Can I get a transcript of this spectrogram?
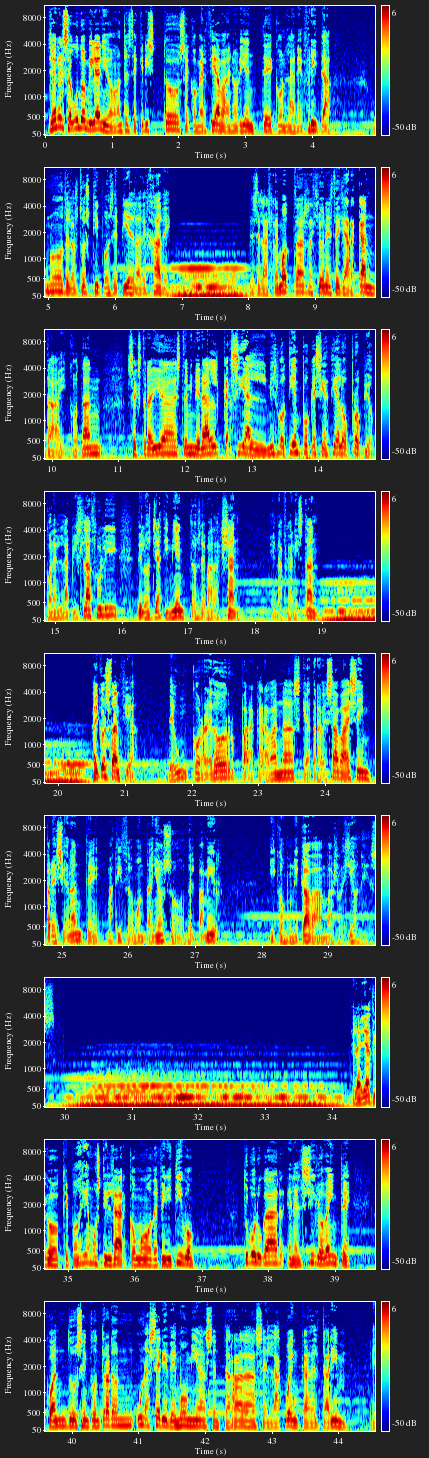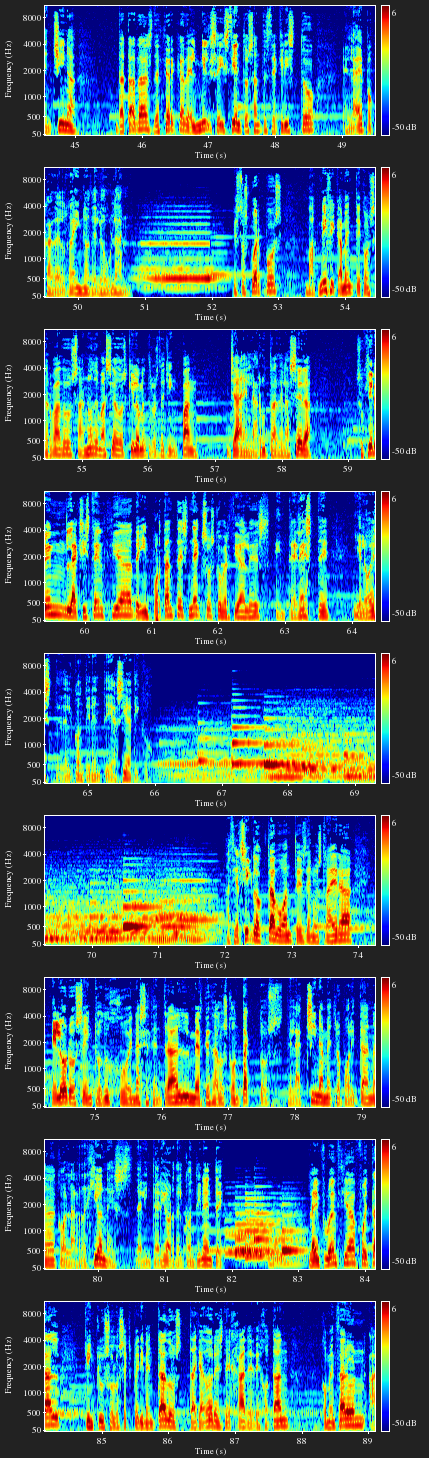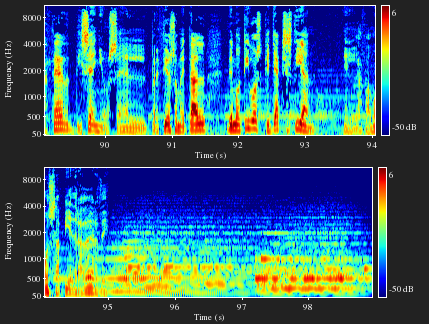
Ya en el segundo milenio antes de Cristo se comerciaba en Oriente con la nefrita, uno de los dos tipos de piedra de jade. Desde las remotas regiones de Yarkanda y Khotan se extraía este mineral casi al mismo tiempo que se hacía lo propio con el lapislázuli de los yacimientos de Badakhshan, en Afganistán. Hay constancia de un corredor para caravanas que atravesaba ese impresionante macizo montañoso del Pamir y comunicaba ambas regiones. El hallazgo, que podríamos tildar como definitivo, tuvo lugar en el siglo XX, cuando se encontraron una serie de momias enterradas en la cuenca del Tarim, en China, datadas de cerca del 1600 a.C., en la época del reino de Loulan. Estos cuerpos, magníficamente conservados a no demasiados kilómetros de Jingpang, ya en la ruta de la seda, sugieren la existencia de importantes nexos comerciales entre el este y el oeste del continente asiático. Hacia el siglo VIII antes de nuestra era, el oro se introdujo en Asia Central merced a los contactos de la China metropolitana con las regiones del interior del continente. La influencia fue tal que incluso los experimentados talladores de jade de Jotán comenzaron a hacer diseños en el precioso metal de motivos que ya existían en la famosa piedra verde.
